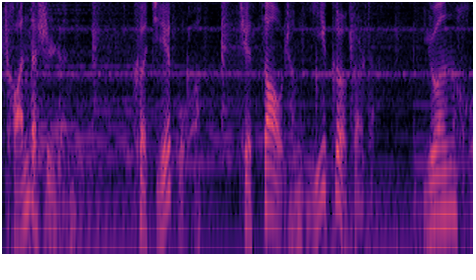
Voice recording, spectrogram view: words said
传的是人，可结果却造成一个个的冤魂。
